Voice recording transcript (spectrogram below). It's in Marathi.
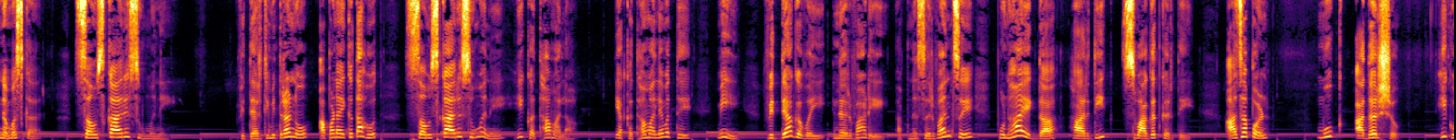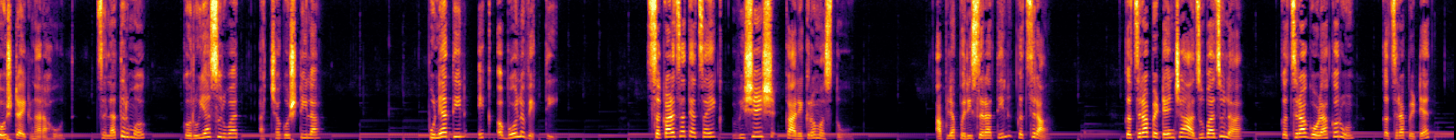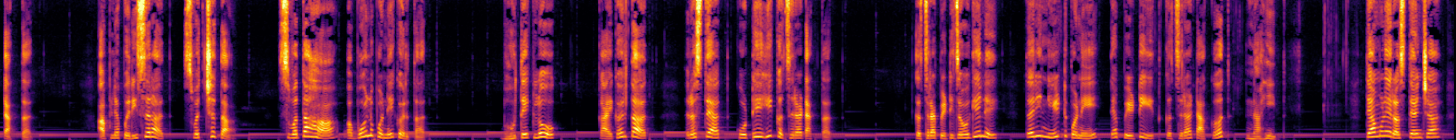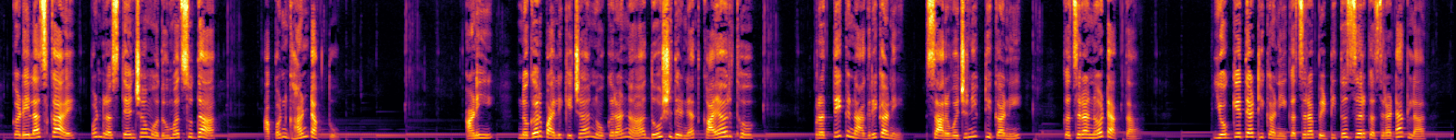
नमस्कार. संस्कार सुमने. विद्यार्थी मित्रांनो आपण ऐकत आहोत संस्कार सुमने ही कथामाला. या कथामालेमध्ये मी विद्या गवई नरवाडे आपल्या सर्वांचे पुन्हा एकदा हार्दिक स्वागत करते. आज आपण मूक आदर्श ही गोष्ट ऐकणार आहोत. चला तर मग करूया सुरुवात आजच्या गोष्टीला. पुण्यातील एक अबोल व्यक्ती. सकाळचा त्याचा एक विशेष कार्यक्रम असतो. आपल्या परिसरातील कचरा. कचरा पेट्यांच्या आजूबाजूला कचरा गोळा करून कचरा पेट्यात टाकतात. आपल्या परिसरात स्वच्छता स्वतः अबोलपणे करतात. बहुतेक लोक काय करतात? रस्त्यात कोठेही कचरा टाकतात. कचरा पेटीजवळ गेले तरी नीटपणे त्या पेटीत कचरा टाकत नाहीत. त्यामुळे रस्त्यांच्या कडेलाच काय पण रस्त्यांच्या मधोमध सुद्धा आपण घाण टाकतो. आणि नगरपालिकेच्या नोकरांना दोष देण्यात काय अर्थ? प्रत्येक नागरिकाने सार्वजनिक ठिकाणी कचरा न टाकता योग्य त्या ठिकाणी कचरा पेटीतच जर कचरा टाकला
